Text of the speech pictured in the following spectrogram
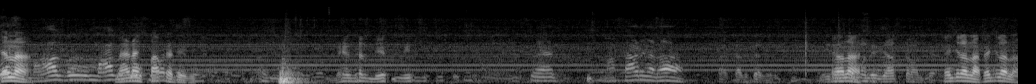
చిన్న మాకు మాకు మేడం పాప దేవి మా సార్ కదా పెంచలన్నా పెంచలన్నా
